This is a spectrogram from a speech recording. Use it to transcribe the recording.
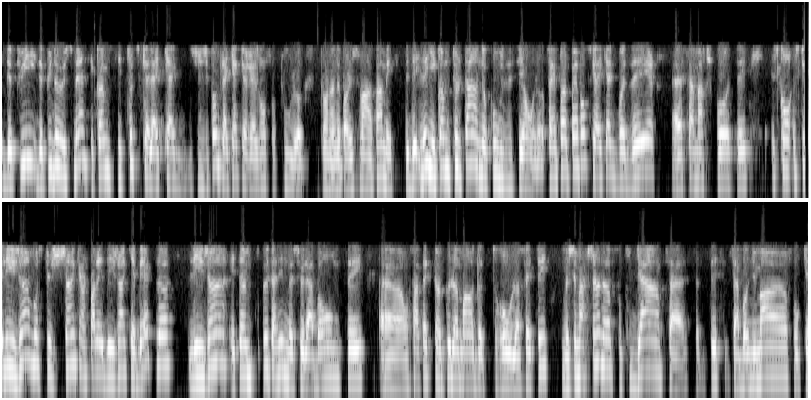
depuis depuis deux semaines, c'est comme si tout ce que la CAQ, je dis pas que la CAQ a raison sur tout, là, puis on en a parlé souvent ensemble, mais là, il est comme tout le temps en opposition. Là. Enfin, peu, importe ce que la CAQ va dire, euh, ça marche pas. sais. Ce, qu'on, ce que les gens, moi, ce que je sens quand je parlais des gens à Québec, là, les gens étaient un petit peu tannés de M. Labombe, tu sais. Euh, on sentait que c'était un peu le mandat de trop. Là. Fait tu sais, M. Marchand, là, faut qu'il garde sa, sa, sa bonne humeur, faut que.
